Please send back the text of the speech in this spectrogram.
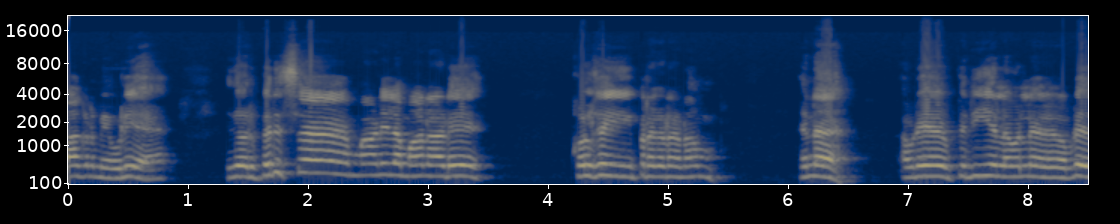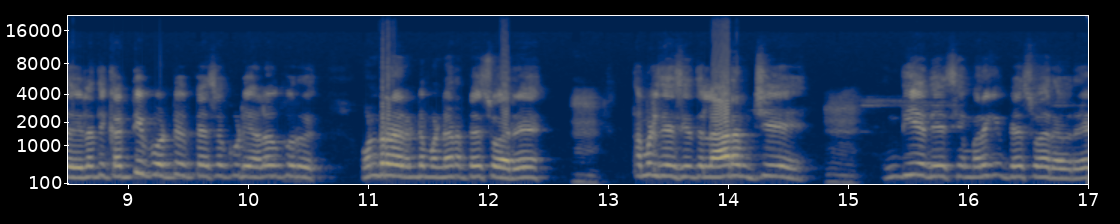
பார்க்கணுமே ஒழிய இது ஒரு பெருசாக மாநில மாநாடு கொள்கை பிரகடனம் என்ன? அப்படியே பெரிய லெவலில் அப்படியே எல்லாத்தையும் கட்டி போட்டு பேசக்கூடிய அளவுக்கு ஒரு ஒன்றரை ரெண்டு மணி நேரம் பேசுவார். தமிழ் தேசியத்தில் ஆரம்பித்து. இந்திய தேசியம் வரைக்கும் பேசுவார் அவர்.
